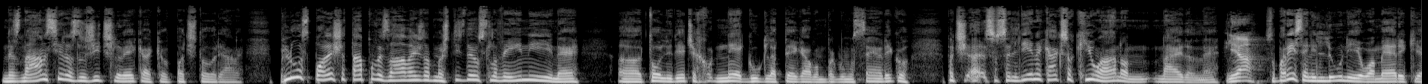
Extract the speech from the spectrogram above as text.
Ne znam si razložiti človeka, ki pač to verjame. Plus, pa je še ta povezava, veš, da imaš ti zdaj v Sloveniji, ne, uh, to ljudje, če ne googla tega, ampak bom vseeno rekel. Pač, uh, so se ljudje nekako so QAnon najdel. Ne. ja, So pa res eni luni v Ameriki,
